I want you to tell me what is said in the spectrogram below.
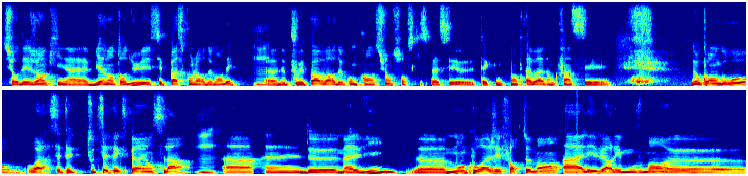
sur des gens qui, euh, bien entendu, et c'est pas ce qu'on leur demandait, hmm. euh, ne pouvaient pas avoir de compréhension sur ce qui se passait techniquement très bas. Donc, enfin, c'est donc en gros, voilà, c'était toute cette expérience-là hmm. euh, de ma vie euh, m'encourageait fortement à aller vers les mouvements, euh,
